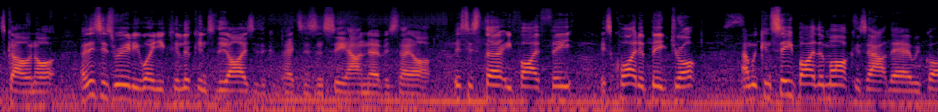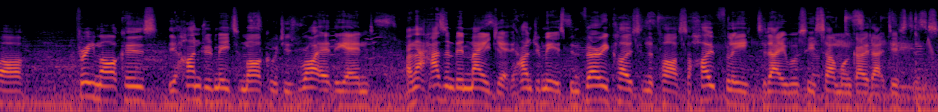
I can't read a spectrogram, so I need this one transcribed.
to go or not. And this is really when you can look into the eyes of the competitors and see how nervous they are. This is 35 feet, it's quite a big drop. And we can see by the markers out there, we've got our three markers, the 100 metre marker which is right at the end, and that hasn't been made yet. The 100 metres has been very close in the past, so hopefully today we'll see someone go that distance.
